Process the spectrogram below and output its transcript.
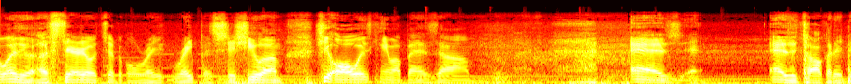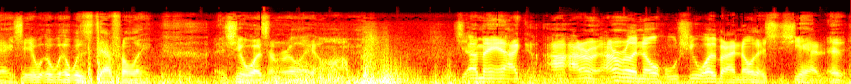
what is it, a stereotypical rape, rapist. She, she um she always came up as um as as a talk of the day. She, it, it was definitely she wasn't really um I mean, I, I, I don't I don't really know who she was, but I know that she, she had uh,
